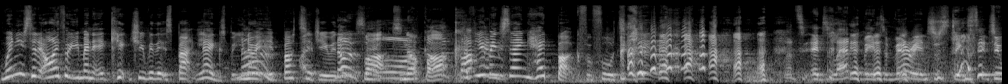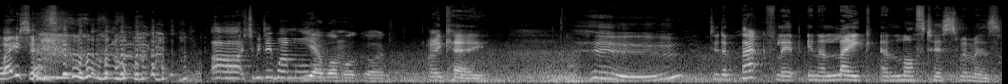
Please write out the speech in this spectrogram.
When you said it, I thought you meant it kicked you with its back legs, but you know it, it butted you with no, its but- legs. Butt, not buck. Have you been saying head buck for 40 years? It's, it's landed me in some very interesting situations. uh, should we do one more? Yeah, one more go on. Okay. Who did a backflip in a lake and lost her swimmers?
